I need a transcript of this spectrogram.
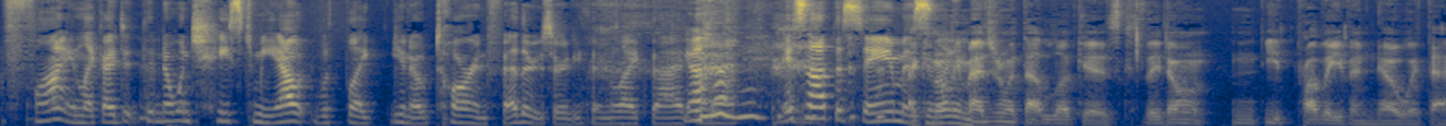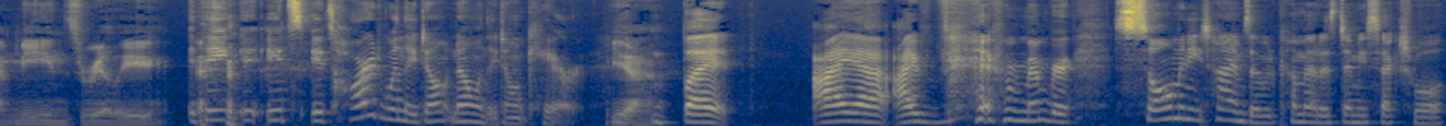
fine. Like I did, no one chased me out with like you know tar and feathers or anything like that. you know? it's not the same as I can like, only imagine what that look is because they don't you probably even know what that means really. they, it's it's hard when they don't know and they don't care. Yeah. But I uh, I remember so many times I would come out as demisexual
